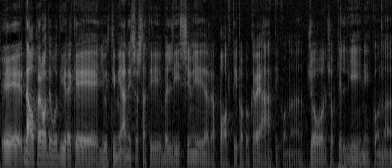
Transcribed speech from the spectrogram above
e, no, però devo dire che gli ultimi anni sono stati bellissimi, rapporti proprio creati impegnati con eh, Giorgio Chiellini, con, eh,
